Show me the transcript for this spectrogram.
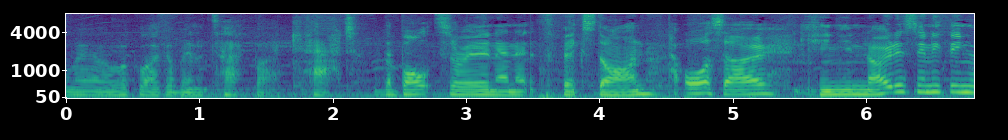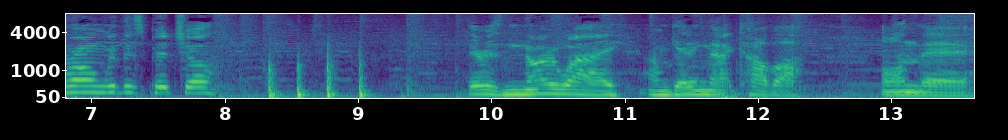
man, I look like I've been attacked by a cat. The bolts are in and it's fixed on. Also, can you notice anything wrong with this picture? There is no way I'm getting that cover on there.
